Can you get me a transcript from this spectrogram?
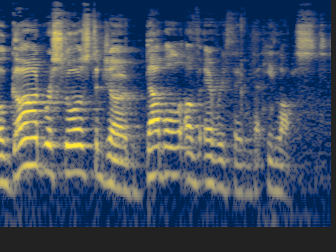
Well, God restores to Job double of everything that he lost.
